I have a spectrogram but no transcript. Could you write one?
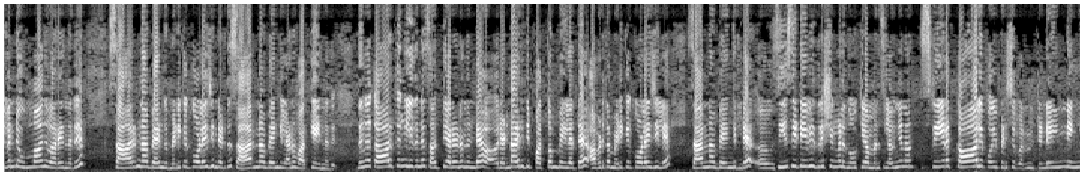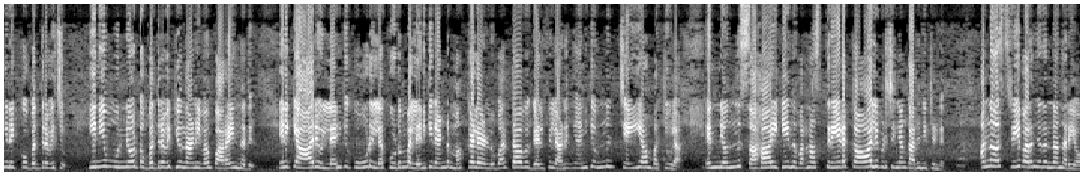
ഇവന്റെ ഉമ്മ എന്ന് പറയുന്നത് സാരണ ബാങ്ക് മെഡിക്കൽ കോളേജിന്റെ അടുത്ത് സാരണ ബാങ്കിലാണ് വർക്ക് ചെയ്യുന്നത്. നിങ്ങൾക്ക് ആർക്കെങ്കിലും ഇതിന്റെ സത്യം അറിയണമെന്നുണ്ടെങ്കിൽ രണ്ടായിരത്തി പത്തൊമ്പതിലത്തെ അവിടുത്തെ മെഡിക്കൽ കോളേജിലെ സാരണ ബാങ്കിന്റെ സി സി ടി വി ദൃശ്യങ്ങൾ നോക്കിയാൽ മനസ്സിലാവും. ഞാൻ സ്ത്രീയുടെ കാൽ പോയി പിടിച്ച് പറഞ്ഞിട്ടുണ്ട്. ഇന്ന് ഇങ്ങനെയൊക്കെ ഉപദ്രവിച്ചു. ഇനിയും മുന്നോട്ട് ഉപദ്രവിക്കൂ എന്നാണ് ഇവൻ പറയുന്നത്. എനിക്ക് ആരുമില്ല എനിക്ക് കൂടില്ല കുടുംബമല്ല എനിക്ക് രണ്ട് മക്കളെ ഉള്ളൂ. ഭർത്താവ് ഗൾഫിലാണ്. എനിക്കൊന്നും ചെയ്യാൻ പറ്റൂല. എന്നെ ഒന്ന് സഹായിക്കുക പറഞ്ഞ ആ സ്ത്രീയുടെ കാൽ പിടിച്ച് ഞാൻ കരഞ്ഞിട്ടുണ്ട്. അന്ന് ആ സ്ത്രീ പറഞ്ഞത് എന്താണെന്നറിയോ?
